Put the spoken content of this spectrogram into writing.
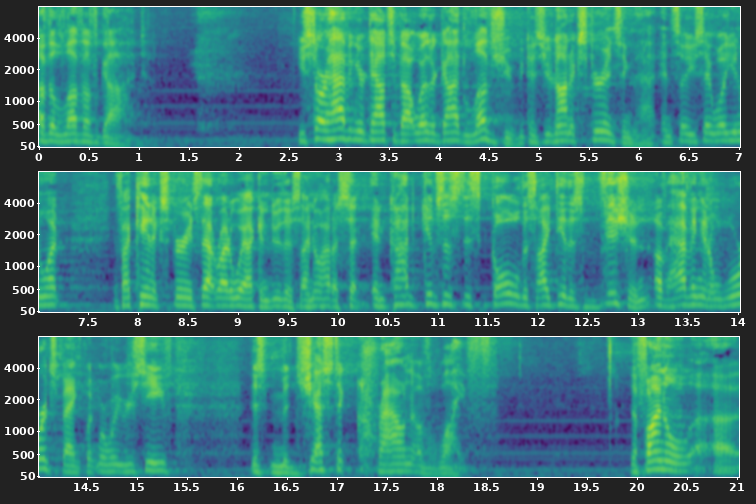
of the love of god you start having your doubts about whether god loves you because you're not experiencing that and so you say well you know what if I can't experience that right away, I can do this. I know how to set. And God gives us this goal, this idea, this vision of having an awards banquet where we receive this majestic crown of life. The final uh,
